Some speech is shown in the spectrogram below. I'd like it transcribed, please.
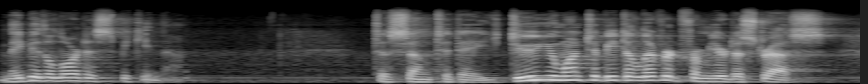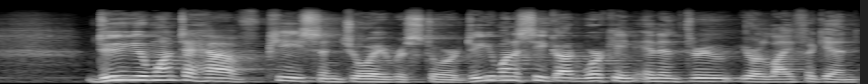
Maybe the Lord is speaking that to some today. Do you want to be delivered from your distress? Do you want to have peace and joy restored? Do you want to see God working in and through your life again?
